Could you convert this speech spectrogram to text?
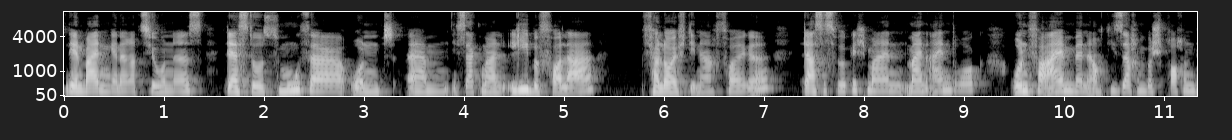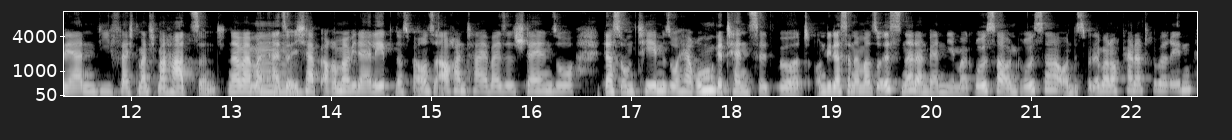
den beiden Generationen ist, desto smoother und ähm, ich sag mal liebevoller verläuft die Nachfolge. Das ist wirklich mein, mein Eindruck. Und vor allem, wenn auch die Sachen besprochen werden, die vielleicht manchmal hart sind. Ne? Weil man, also mhm. also ich habe auch immer wieder erlebt, das bei uns auch an teilweise Stellen so, dass um Themen so herumgetänzelt wird. Und wie das dann immer so ist, ne? dann werden die immer größer und größer und es will immer noch keiner drüber reden.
